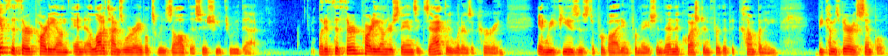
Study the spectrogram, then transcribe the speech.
if the third party on, and a lot of times we're able to resolve this issue through that. But if the third party understands exactly what is occurring and refuses to provide information, then the question for the company becomes very simple.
